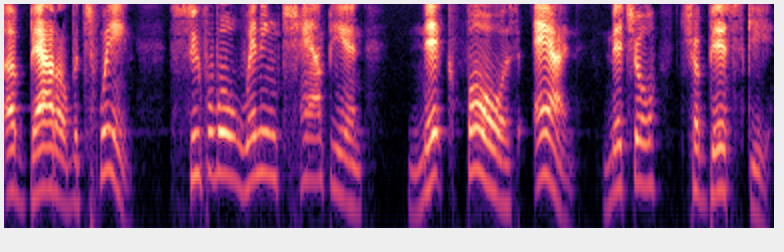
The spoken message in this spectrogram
a battle between Super Bowl winning champion Nick Foles and Mitchell Trubisky.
